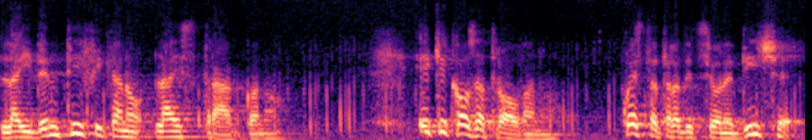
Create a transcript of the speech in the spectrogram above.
la identificano, la estraggono. E che cosa trovano? Questa tradizione dice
